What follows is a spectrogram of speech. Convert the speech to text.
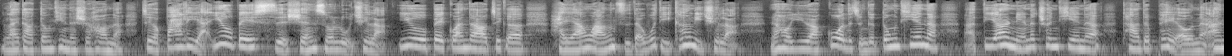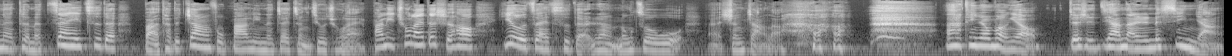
来到冬天的时候呢，这个巴利啊又被死神所掳去了，又被关到这个海洋王子的无底坑里去了。然后又要过了整个冬天呢，啊，第二年的春天呢，她的配偶呢，安奈特呢，再一次的把她的丈夫巴利呢再拯救出来。巴利出来的时候，又再次的让农作物呃生长了。啊，听众朋友，这是迦南人的信仰。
